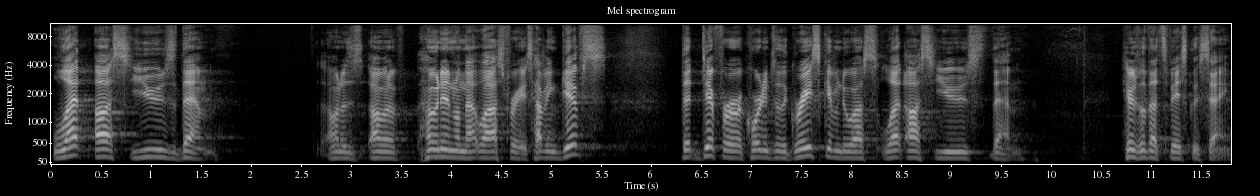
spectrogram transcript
let us use them. I want to, I want to hone in on that last phrase. Having gifts that differ according to the grace given to us, let us use them. Here's what that's basically saying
